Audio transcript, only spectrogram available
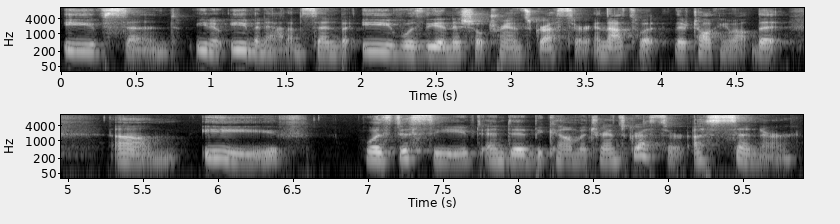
Eve sinned. You know, Eve and Adam sinned, but Eve was the initial transgressor. And that's what they're talking about that um, Eve was deceived and did become a transgressor, a sinner.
